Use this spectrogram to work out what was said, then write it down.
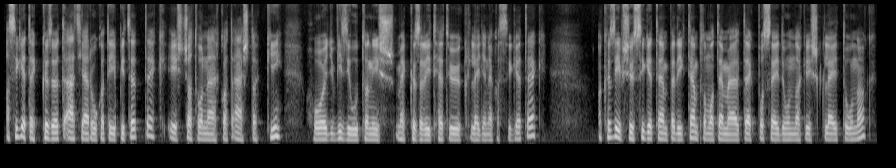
A szigetek között átjárókat építettek, és csatornákat ástak ki, hogy vízi úton is megközelíthetők legyenek a szigetek. A középső szigeten pedig templomot emeltek Poseidonnak és Kleitónak,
